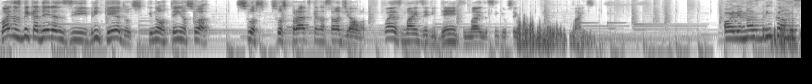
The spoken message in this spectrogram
Quais as brincadeiras e brinquedos que norteiam a sua suas, suas práticas na sala de aula? Quais mais evidentes, mais assim que você faz? Olha, nós brincamos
